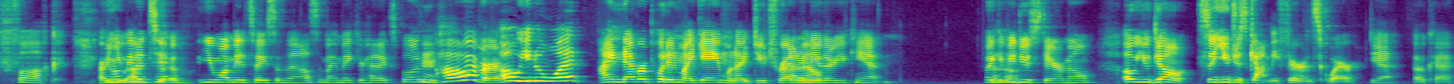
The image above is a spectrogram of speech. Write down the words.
fuck are you, me up to? you want me to tell you something else that might make your head explode? Hmm. However, Oh, you know what? I never put in my game when I do I treadmill. don't either. You can't. Like if Oh. you do stair mill, Oh, you don't. So you just got me fair and square. yeah. Okay.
